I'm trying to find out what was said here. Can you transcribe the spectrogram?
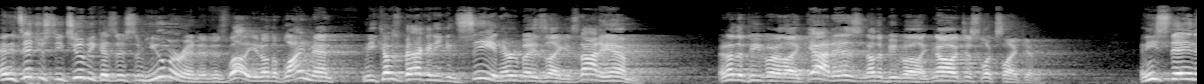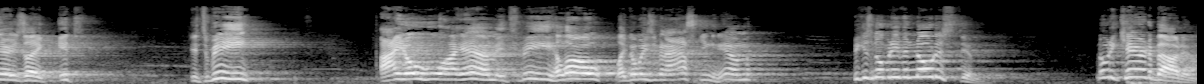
And it's interesting too because there's some humor in it as well. You know, the blind man, he comes back and he can see, and everybody's like, it's not him. And other people are like, yeah, it is. And other people are like, no, it just looks like him. And he's standing there, he's like, it's, it's me. I know who I am. It's me. Hello. Like nobody's even asking him because nobody even noticed him. Nobody cared about him.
